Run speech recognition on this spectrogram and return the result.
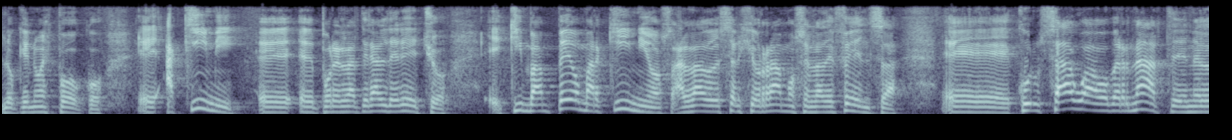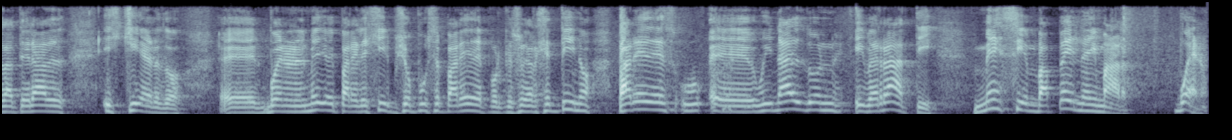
lo que no es poco. Eh, Akimi eh, eh, por el lateral derecho. Eh, Kimbampeo Marquinhos al lado de Sergio Ramos en la defensa. Eh, o Bernat en el lateral izquierdo. bueno, en el medio hay para elegir. Yo puse Paredes porque soy argentino. Paredes, Winaldun y Berratti. Messi, Mbappé, Neymar. Bueno,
